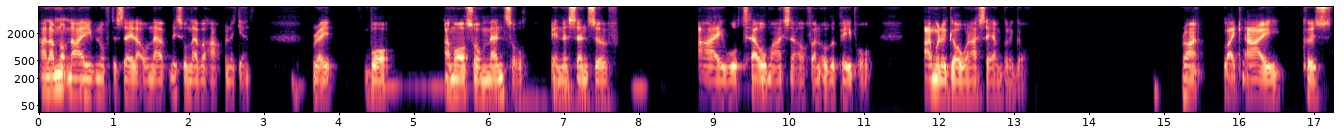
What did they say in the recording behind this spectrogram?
And I'm not naive enough to say that will never, this will never happen again. Right. But I'm also mental in the sense of I will tell myself and other people, I'm going to go when I say I'm going to go. Right. Like I, because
